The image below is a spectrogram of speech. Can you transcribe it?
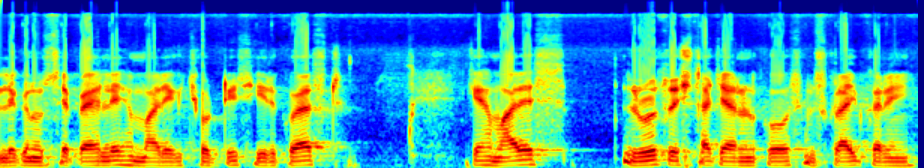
लेकिन उससे पहले हमारी एक छोटी सी रिक्वेस्ट कि हमारे ज़रूरत रिश्ता चैनल को सब्सक्राइब करें।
